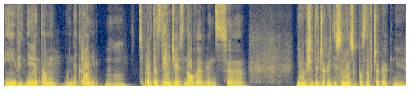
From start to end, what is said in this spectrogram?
i widnieje tam mój nekronim. Mhm. Co prawda zdjęcie jest nowe, więc e, nie mogę się doczekać dysonansu poznawczego, jak mnie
